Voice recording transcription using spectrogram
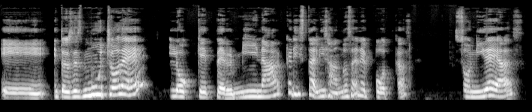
Eh, entonces, mucho de lo que termina cristalizándose en el podcast son ideas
